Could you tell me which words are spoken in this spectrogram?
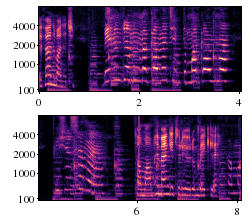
Efendim anneciğim. Benim canım makarna çekti. Makarna pişirsene. Tamam hemen getiriyorum bekle. Tamam.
